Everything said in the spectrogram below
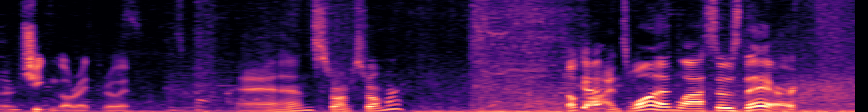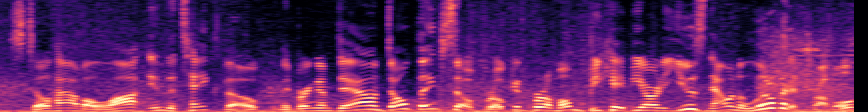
Or she can go right through it. And Stormstormer Okay. finds one. Lasso's there. Still have a lot in the tank, though. Can they bring him down? Don't think so. Broken for a moment. BKB already used. Now in a little bit of trouble.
